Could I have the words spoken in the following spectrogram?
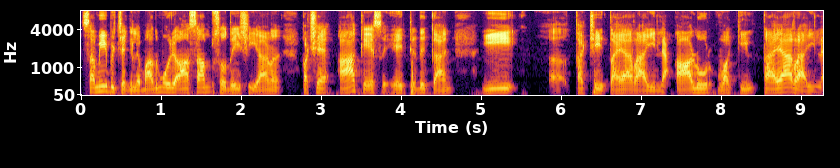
സമീപിച്ചെങ്കിലും അതും ഒരു ആസാം സ്വദേശിയാണ്. പക്ഷേ ആ കേസ് ഏറ്റെടുക്കാൻ ഈ കക്ഷി തയ്യാറായില്ല. ആളൂർ വക്കീൽ തയ്യാറായില്ല.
